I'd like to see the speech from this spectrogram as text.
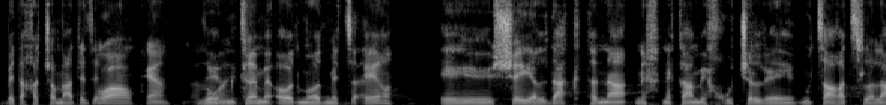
בטח את שמעת את זה. וואו, כן. זה מקרה מאוד מאוד מצער, אה, שילדה קטנה נחנקה מחוט של אה, מוצר הצללה.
